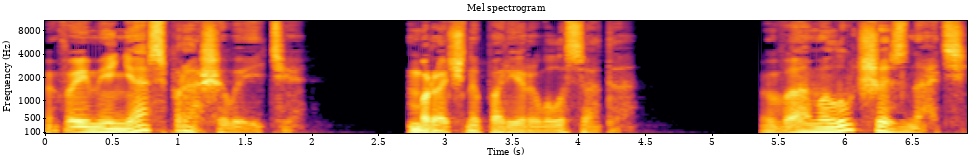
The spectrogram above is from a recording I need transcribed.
«Вы меня спрашиваете?» — мрачно парировала Сата. «Вам лучше знать».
